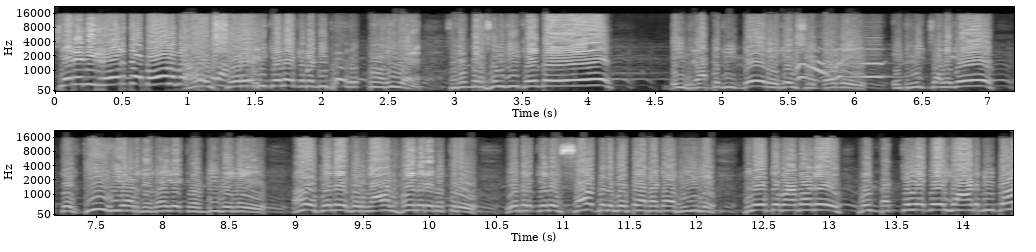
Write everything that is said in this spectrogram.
ਸ਼ੇਰੇ ਦੀ ਰੇਡ ਤੇ ਬੋਲ ਵੱਜੇਗਾ ਸ਼ੇਰ ਵੀ ਕਹਿੰਦੇ ਕਬੱਡੀ ਪੈ ਪੈ ਰਹੀ ਹੈ। ਸੁਰਿੰਦਰ ਸਿੰਘ ਜੀ ਕਹਿੰਦੇ ਵੀ ਰੱਬ ਦੀ ਮਿਹਰ ਹੋ ਜਾਈ ਸ਼ੀਟਾਂ ਦੇ ਇਟਲੀ ਚੱਲ ਗਏ ਤੇ 20000 ਦੇਵਾਂਗੇ ਕਬੱਡੀ ਵੇਲੇ ਆਓ ਕਹਿੰਦੇ ਗੁਰਲਾਲ ਹੈ ਮੇਰੇ ਮਿੱਤਰੋ, ਇਧਰ ਕਹਿੰਦੇ ਸਾਹਿਬ ਨੂੰ ਵੱਡਾ ਵੀਰ, ਬਲੇ ਜਵਾਬਾਂ ਨੇ, ਹੁਣ ਬੱਕੇ ਅੱਗੇ ਯਾਰ ਬੀਬਾ,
